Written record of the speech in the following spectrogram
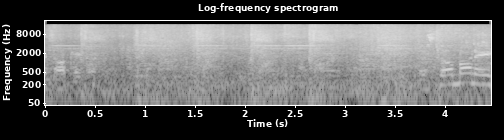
Collect okay. There's no money.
